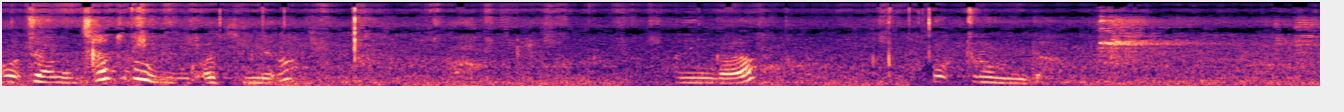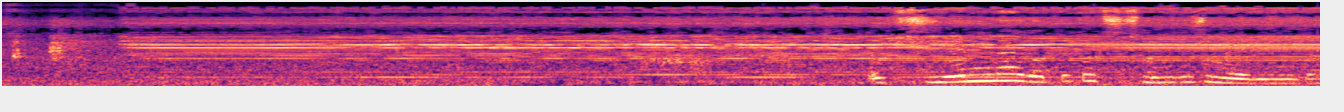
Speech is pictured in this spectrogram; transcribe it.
어, 잠깐만, 차 들어오는 것 같은데요? 아닌가요? 어, 들어옵니다. 역시 옛날과 똑같이 전구수 맵입니다.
